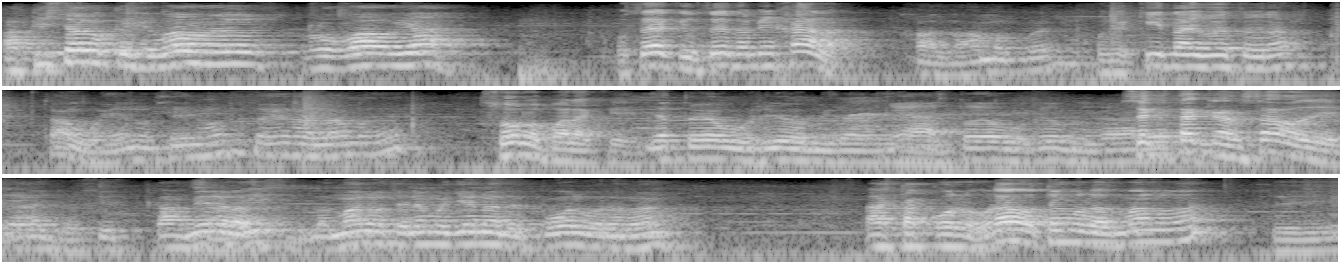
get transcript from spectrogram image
Aquí está lo que llevaban ellos robado ya. O sea que ustedes también jalan. jalamos pues. Porque aquí traigo esto, ¿verdad? Está bueno, sí, nosotros también jalamos, ¿eh? Solo para que. Ya estoy aburrido, mira. Ya estoy aburrido, mira. Sé que está cansado de. Ay, Diosito. Cansadísimo. Mira, las, las manos tenemos llenas de polvo, ¿verdad? Hasta colorado tengo las manos, ¿eh? Sí.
